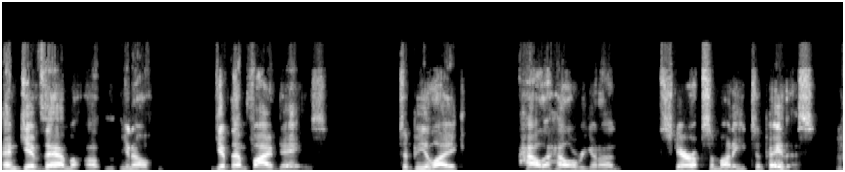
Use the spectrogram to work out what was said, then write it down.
and give them a, you know give them 5 days to be like how the hell are we going to scare up some money to pay this?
